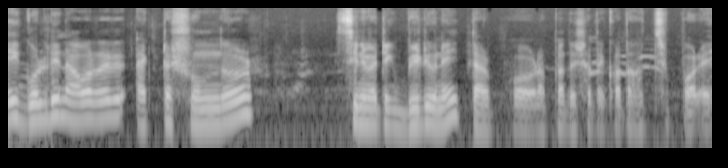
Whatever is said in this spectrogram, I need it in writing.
এই গোল্ডেন আওয়ারের একটা সুন্দর সিনেমাটিক ভিডিও নেই, তারপর আপনাদের সাথে কথা হচ্ছে পরে।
